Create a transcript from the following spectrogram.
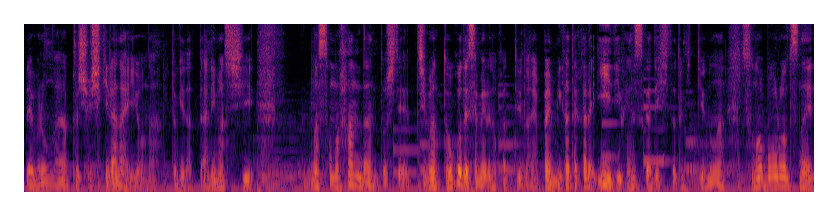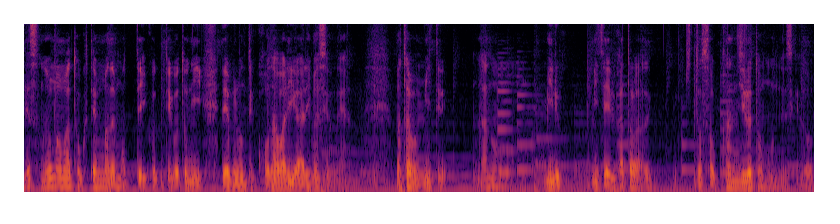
レブロンがプッシュしきらないような時だってありますしまあ、その判断として自分はどこで攻めるのかっていうのはやっぱり味方からいいディフェンスができた時っていうのはそのボールをつないでそのまま得点まで持っていくっていうことにレブロンってこだわりがありますよね。まあ、多分見てあの見る見ている方はきっとそう感じると思うんですけど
